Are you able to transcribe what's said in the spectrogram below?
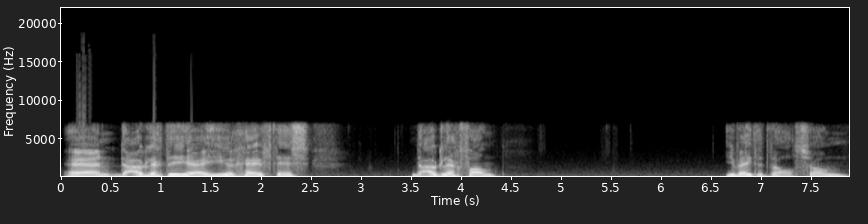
En de uitleg die hij hier geeft is de uitleg van, je weet het wel, zo'n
